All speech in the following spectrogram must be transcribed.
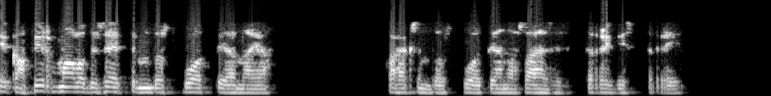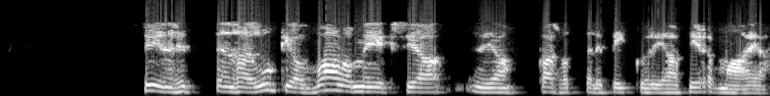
ekan firma aloitin 17-vuotiaana ja 18-vuotiaana sain se sitten rekisteriin siinä sitten sai lukion valmiiksi ja, ja kasvatteli pikkuhiljaa firmaa ja,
